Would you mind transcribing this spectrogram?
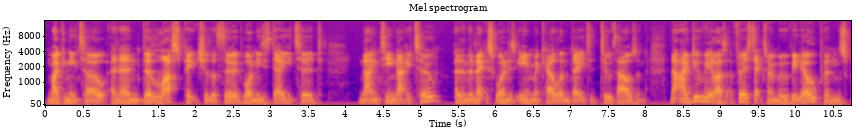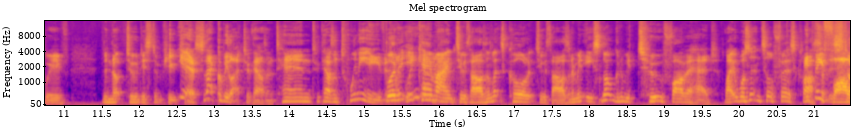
Magneto, and then the last picture, the third one is dated 1992, and then the next one is Ian McKellen dated 2000. Now I do realise that first X Men movie it opens with the not too distant future. Yeah, so that could be like 2010, 2020 even. But Like, it, we it don't came out in 2000. Let's call it 2000. I mean, it's not going to be too far ahead. Like it wasn't until first class It'd be that they five or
